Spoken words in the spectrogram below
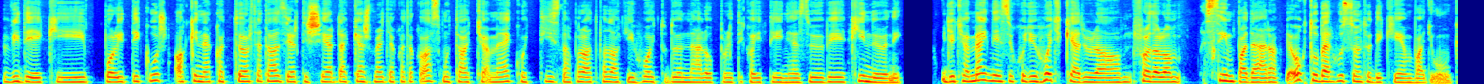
vidéki politikus, akinek a története azért is érdekes, mert gyakorlatilag azt mutatja meg, hogy tíz nap alatt valaki hogy tud önálló politikai tényezővé kinőni. Ugye, ha megnézzük, hogy ő hogy kerül a forradalom színpadára, október 25-én vagyunk.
